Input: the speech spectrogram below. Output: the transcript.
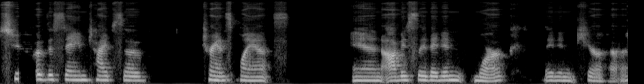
two of the same types of transplants and obviously they didn't work. They didn't cure her.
